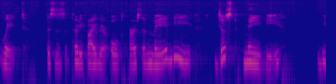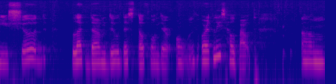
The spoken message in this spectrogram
wait this is a 35 year old person. Maybe just maybe we should let them do this stuff on their own or at least help out um,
